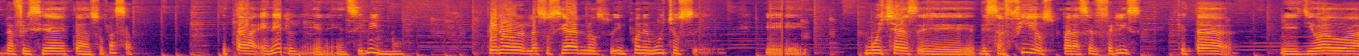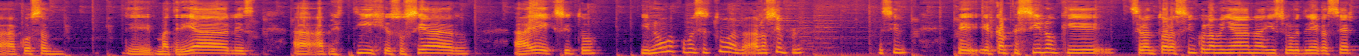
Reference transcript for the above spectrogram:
la felicidad está en su casa estaba en él, en, sí mismo. Pero la sociedad nos impone muchos, eh, eh muchos eh, desafíos para ser feliz, que está llevado a, cosas materiales, a, prestigio social, a éxito, y no, como dices tú, a, lo simple. Es decir, el campesino que se levantó a las 5 de la mañana, hizo lo que tenía que hacer,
